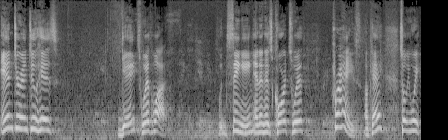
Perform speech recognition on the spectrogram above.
Enter into his gates with what? With singing, and in his courts with praise. Okay? So we,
